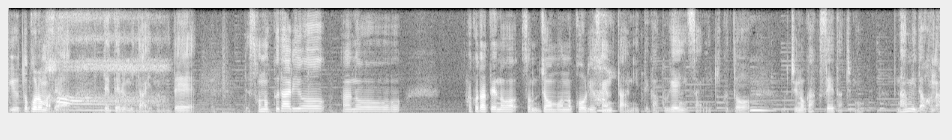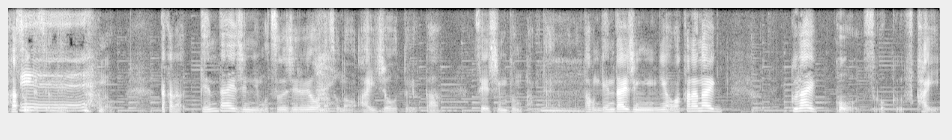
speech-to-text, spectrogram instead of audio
いうところまでははあ出てるみたいなのででそのくだりを、あのー函館のその縄文の交流センターに行って学芸員さんに聞くと、ううんちの学生たちも涙を流すんですよね。え あのだから現代人にも通じるようはないその愛情というか、精神文化みたいなもの、多分現代人には分からないぐらいこうすごく深い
